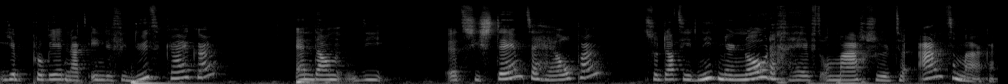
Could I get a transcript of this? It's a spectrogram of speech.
je probeert naar het individu te kijken en dan die, het systeem te helpen, zodat hij het niet meer nodig heeft om maagzuur te aan te maken.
